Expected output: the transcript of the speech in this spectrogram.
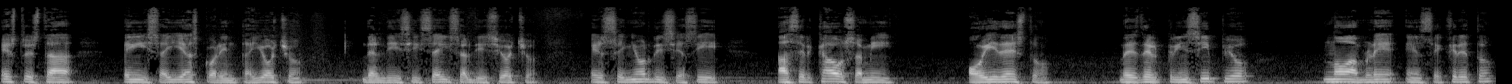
Esto está en Isaías 48, del 16 al 18. El Señor dice así, acercaos a mí, oíd esto. Desde el principio no hablé en secreto,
